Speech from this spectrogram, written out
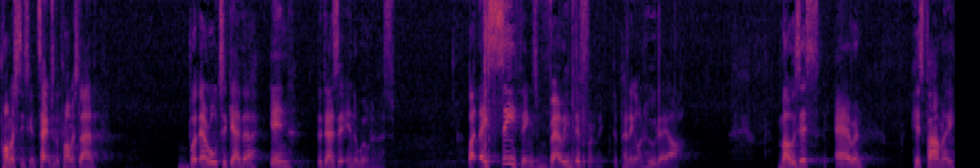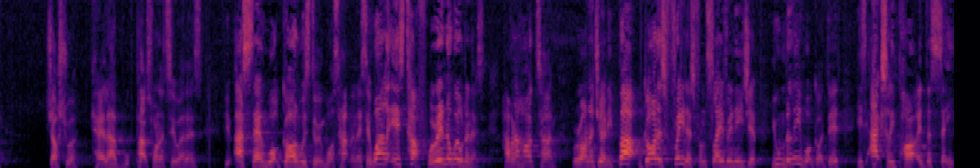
promised He's going to take them to the promised land, but they're all together in the desert, in the wilderness. But they see things very differently depending on who they are. Moses, Aaron, his family, Joshua, Caleb, perhaps one or two others, if you ask them what God was doing, what's happening, they say, Well, it is tough. We're in the wilderness, having a hard time. We're on a journey. But God has freed us from slavery in Egypt. You wouldn't believe what God did. He's actually parted the sea.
